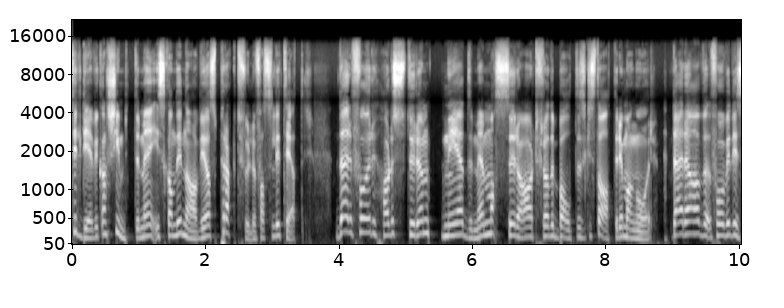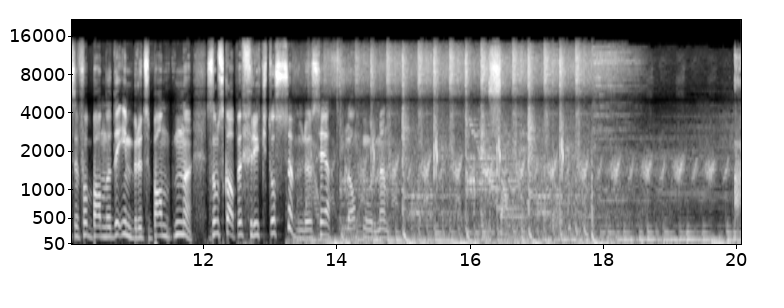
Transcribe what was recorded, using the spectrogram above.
til det vi kan skimte med i Skandinavias praktfulle fasiliteter. Derfor har det strømt ned med masse rart fra de baltiske stater i mange år. Derav får vi disse forbannede innbruddsbandene som skaper frykt og søvnløshet blant nordmenn. Men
